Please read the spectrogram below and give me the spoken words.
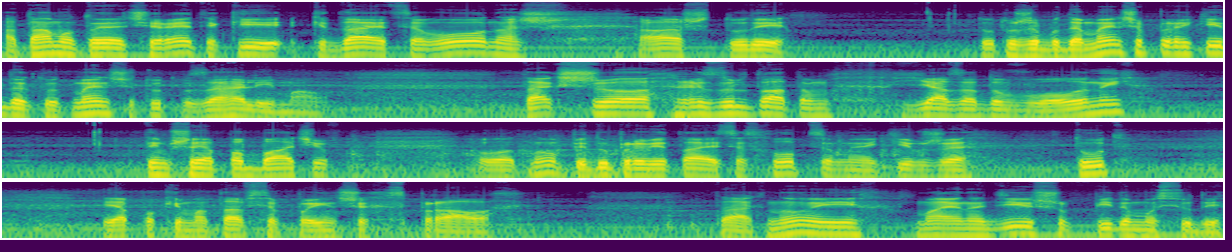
А там отой очерет, який кидається вон аж, аж туди. Тут вже буде менше перекидок, тут менше, тут взагалі мало. Так що результатом я задоволений тим, що я побачив. От, ну, піду привітаюся з хлопцями, які вже тут я поки мотався по інших справах. Так, ну і маю надію, що підемо сюди.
